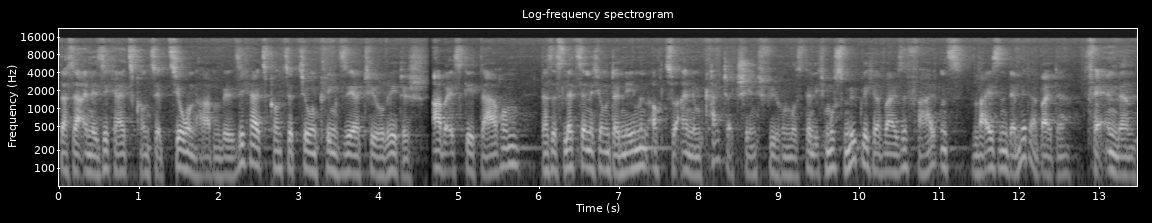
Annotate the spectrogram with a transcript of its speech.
dass er eine Sicherheitskonzeption haben will. Sicherheitskonzeption klingt sehr theoretisch, aber es geht darum, dass es letztendlich Unternehmen auch zu einem Culture Change führen muss. Denn ich muss möglicherweise Verhaltensweisen der Mitarbeiter verändern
